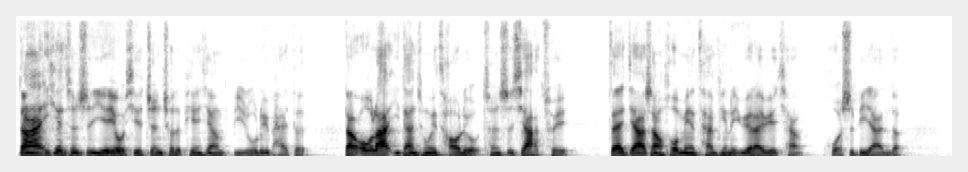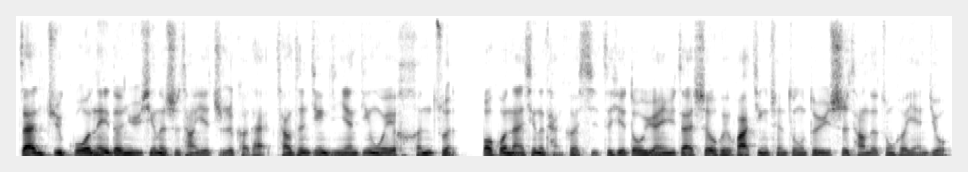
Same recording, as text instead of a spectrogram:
当然，一线城市也有些政策的偏向，比如绿牌等。当欧拉一旦成为潮流，城市下垂，再加上后面产品力越来越强，火是必然的。占据国内的女性的市场也指日可待。长城近几年定位很准。包括男性的坦克系，这些都源于在社会化进程中对于市场的综合研究。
